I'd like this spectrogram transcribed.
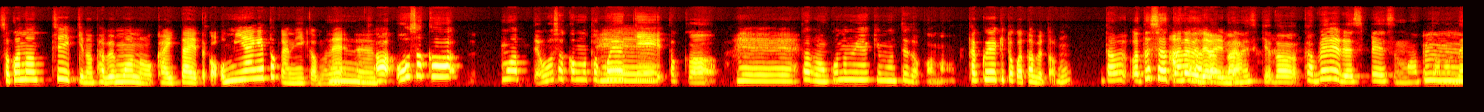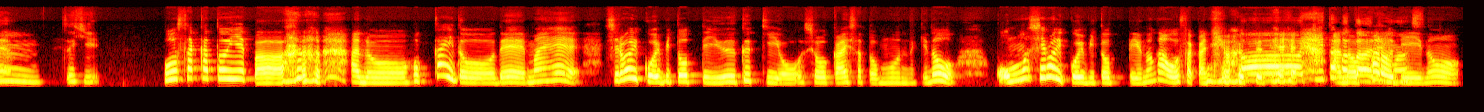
そこの地域の食べ物を買いたいとか、お土産とかにいいかもね。うんうんあ大阪もあって大阪もたこ焼きとか。多分お好み焼きも売ってたかな。たこ焼きとか食べたの？た私は食べてなかったんですけど食べれるスペースもあったので、うんぜひ。大阪といえば、あの、北海道で前、白い恋人っていうクッキーを紹介したと思うんだけど、面白い恋人っていうのが大阪には売ってて、あの、パロディの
